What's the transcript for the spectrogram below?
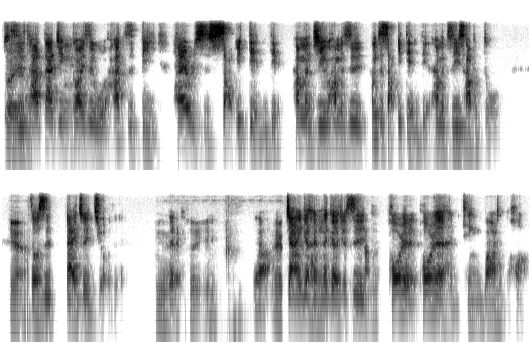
就是他在金块是我，他只比 Harris 少一点点，他们几乎他们是他们只少一点点，他们资历差不多，Yeah. 都是待最久的。Yeah, 对，所以对吧？讲一个很那个，就是 Porter Porter 很听 Barton 的话，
